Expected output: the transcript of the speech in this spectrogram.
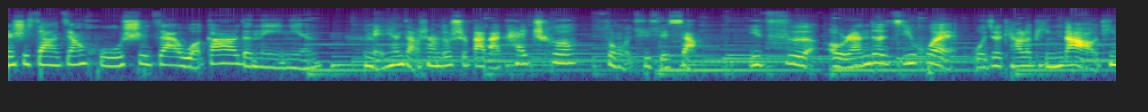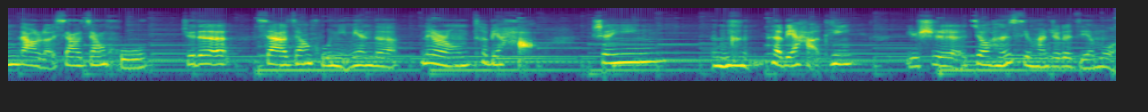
认识《笑傲江湖》是在我高二的那一年，每天早上都是爸爸开车送我去学校。一次偶然的机会，我就调了频道，听到了《笑傲江湖》，觉得《笑傲江湖》里面的内容特别好，声音嗯特别好听，于是就很喜欢这个节目。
